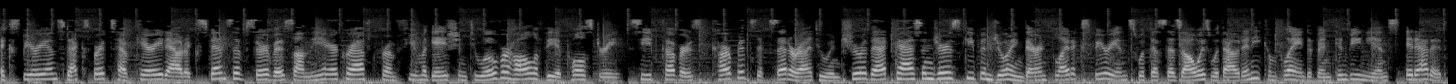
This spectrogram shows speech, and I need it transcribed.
Experienced experts have carried out extensive service on the aircraft from fumigation to overhaul of the upholstery, seat covers, carpets etc. to ensure that passengers keep enjoying their in-flight experience with us as always without any complaint of inconvenience, it added.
